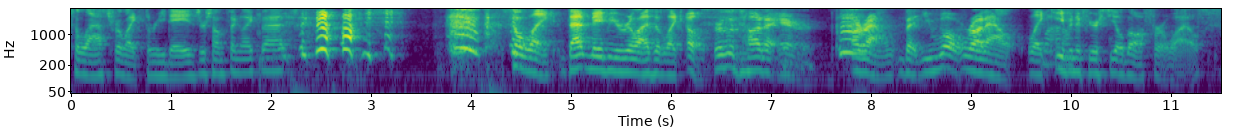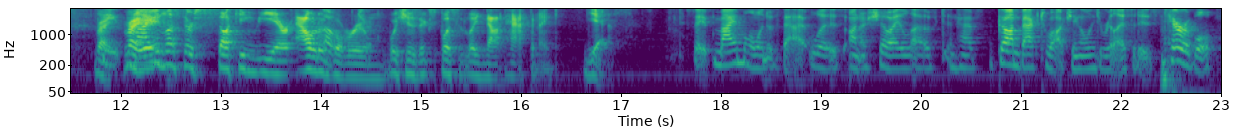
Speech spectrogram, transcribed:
to last for like three days or something like that. so like that made me realize that like oh, there's a ton of air around that you won't run out like Wow. even if you're sealed off for a while. right, See, right. my- Unless they're sucking the air out of Oh, the room, which is explicitly not happening. Yes. say my moment of that was on a show I loved and have gone back to watching only to realize that it is terrible.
